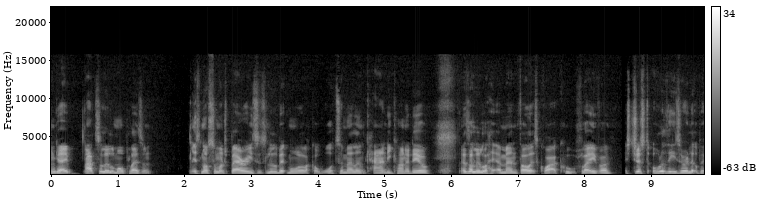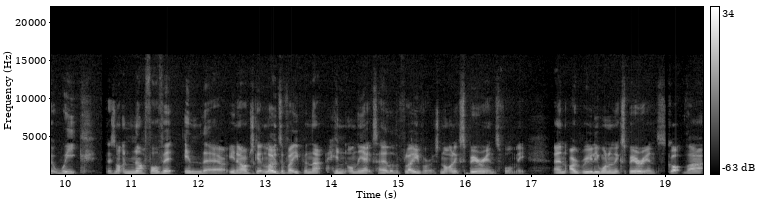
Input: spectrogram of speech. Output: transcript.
Okay, that's a little more pleasant. It's not so much berries, it's a little bit more like a watermelon candy kind of deal. There's a little hit of menthol, it's quite a cool flavour. It's just all of these are a little bit weak. There's not enough of it in there. You know, I'm just getting loads of vape and that hint on the exhale of the flavour. It's not an experience for me. And I really want an experience. Got that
